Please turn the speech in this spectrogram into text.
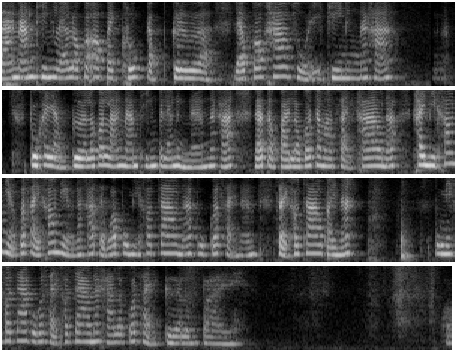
ล้างน้ำทิ้งแล้วเราก็เอาไปคลุกกับเกลือ แล้วก็ข้าวสวยอีกทีนึงนะคะปูขยำเกลือแล้วก็ล้างน้ำทิ้งไปแล้วหนึ่งน้ำนะคะ แล้วต่อไปเราก็จะมาใส่ข้าวนะ ใครมีข้าวเหนียวก็ใส่ข้าวเหนียวนะคะ แต่ว่าปูมีข้าวเจ้านะ ปูก็ใส่น้ำใส่ข้าวเจ้าไปนะ ปูมีข้าวเจ้า ปูก็ใส่ข้าวเจ้านะคะ แล้วก็ใส่เกลือลงไป พอ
